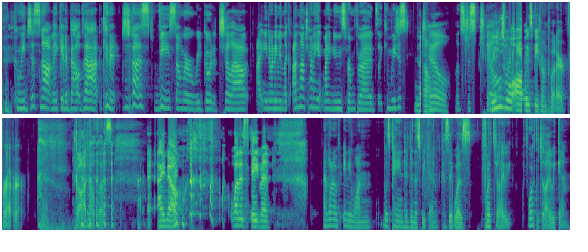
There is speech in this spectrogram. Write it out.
can we just not make it about that? Can it just be somewhere where we go to chill out? I, you know what I mean? Like I'm not trying to get my news from threads. Like can we just no. chill? Let's just chill. News will always be from Twitter forever. God help us. I, I know. What a statement. I don't know if anyone was paying attention this weekend because it was Fourth of July Fourth of July weekend.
